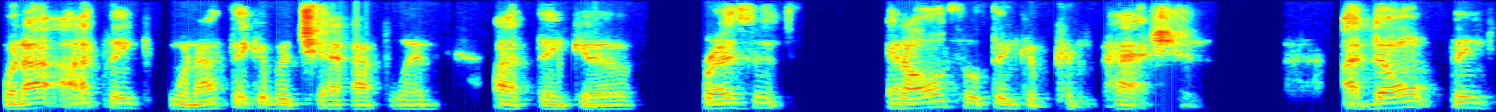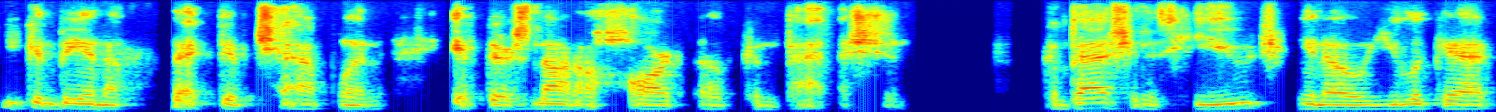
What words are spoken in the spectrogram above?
When I, I think when I think of a chaplain, I think of presence and also think of compassion. I don't think you can be an effective chaplain if there's not a heart of compassion. Compassion is huge. You know, you look at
